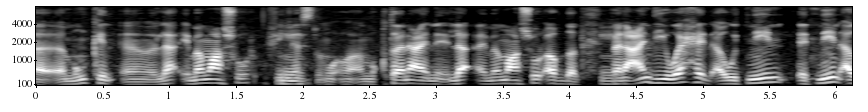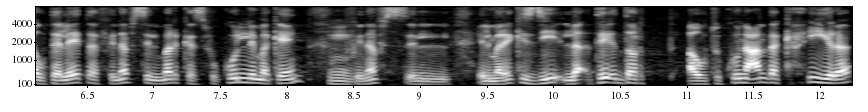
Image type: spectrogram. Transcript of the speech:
ممكن آه، لا إمام عاشور في مم. ناس مقتنعه إن لا إمام عاشور أفضل مم. فأنا عندي واحد أو اتنين اتنين أو ثلاثة في نفس المركز في كل مكان مم. في نفس ال- المراكز دي لا تقدر أو تكون عندك حيرة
